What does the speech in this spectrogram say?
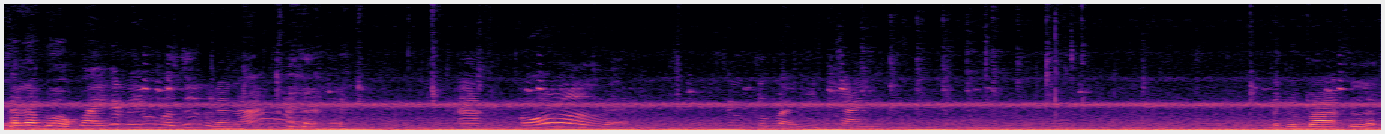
ถ้าเราบอกไปก็ไม่รู้มาซื้อกันแล้วนะอะโอ้แบบเป็นตัวแบบนี้ใจจะเป็นบ้าเกิน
